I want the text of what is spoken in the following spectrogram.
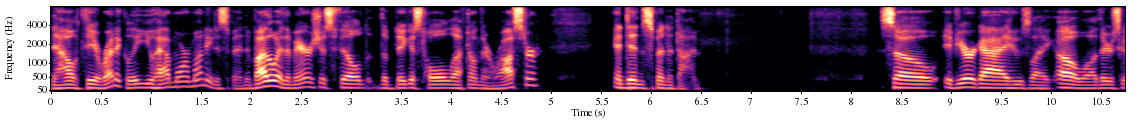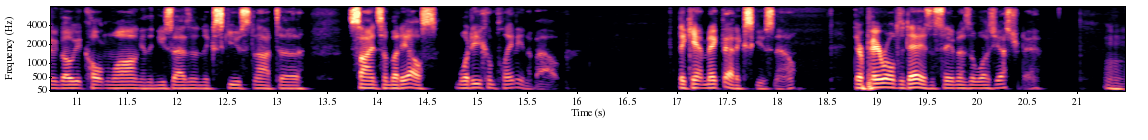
now theoretically you have more money to spend. And by the way, the Mariners just filled the biggest hole left on their roster and didn't spend a dime. So if you're a guy who's like, oh well, they're just gonna go get Kolten Wong and then use that as an excuse not to sign somebody else, what are you complaining about? They can't make that excuse now. Their payroll today is the same as it was yesterday. Mm-hmm.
